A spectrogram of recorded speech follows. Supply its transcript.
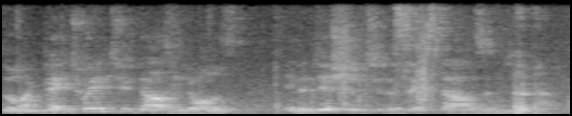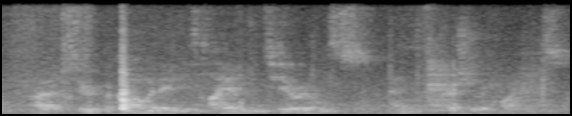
So I'm paying $22,000 in addition to the 6,000 uh, to accommodate these higher materials and pressure requirements.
